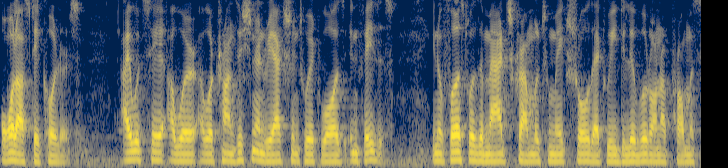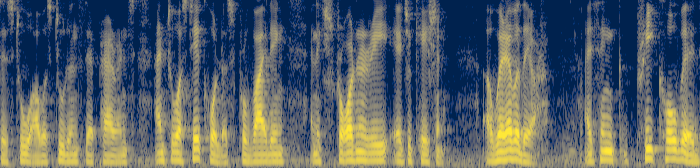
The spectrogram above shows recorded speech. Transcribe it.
all our stakeholders. I would say our, our transition and reaction to it was in phases. You know, first was the mad scramble to make sure that we deliver on our promises to our students, their parents, and to our stakeholders, providing an extraordinary education uh, wherever they are. I think pre-COVID,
